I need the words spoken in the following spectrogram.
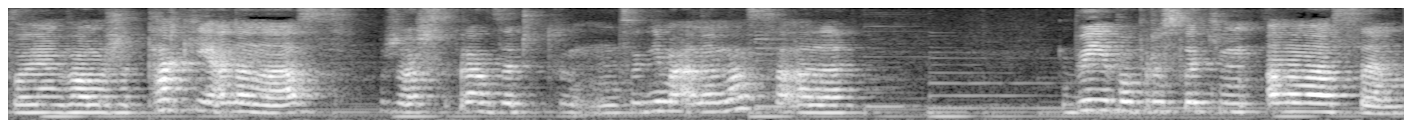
Powiem wam, że taki ananas, że aż sprawdzę, czy tu to nie ma ananasa, ale bije po prostu takim ananasem.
